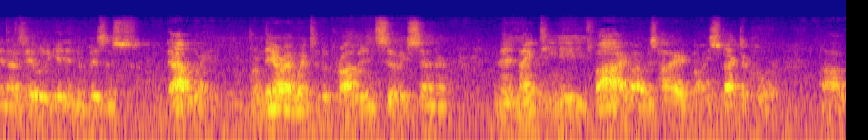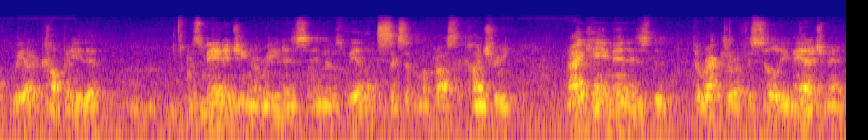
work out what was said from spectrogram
and I was able to get into business that way. From there, I went to the Providence Civic Center, and then in 1985, I was hired by Spectacor. Uh, we had a company that was managing arenas, and was, we had like six of them across the country. And I came in as the director of facility management,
